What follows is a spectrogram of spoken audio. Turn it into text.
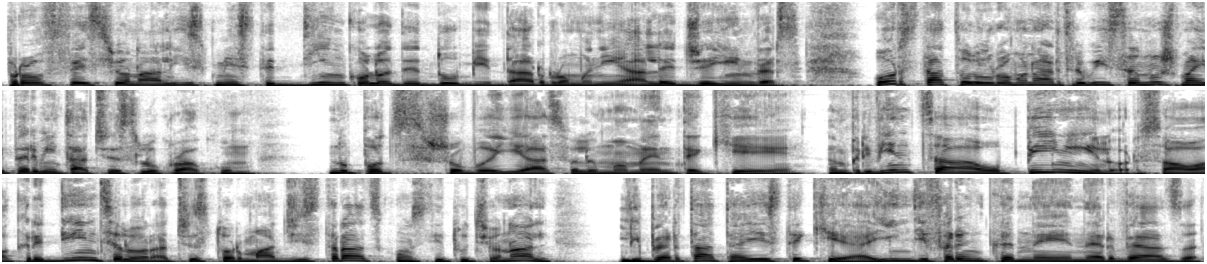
profesionalism este dincolo de dubii, dar România alege invers. Ori statul român ar trebui să nu-și mai permită acest lucru acum nu poți șovăi astfel în momente cheie. În privința opiniilor sau a credințelor acestor magistrați constituționali, libertatea este cheia, indiferent că ne enervează,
